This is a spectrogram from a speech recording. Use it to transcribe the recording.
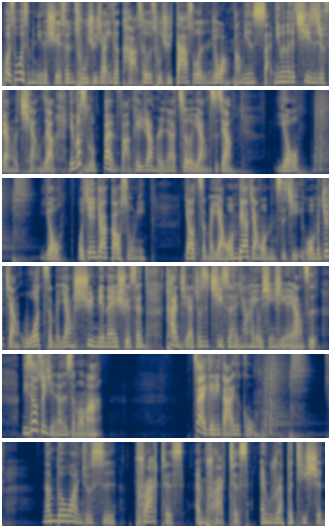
或者是为什么你的学生出去这样一个卡车出去，大家所有人就往旁边闪，因为那个气势就非常的强？这样有没有什么办法可以让人家这样子？这样有有，我今天就要告诉你。”要怎么样？我们不要讲我们自己，我们就讲我怎么样训练那些学生，看起来就是气势很强、很有信心的样子。你知道最简单是什么吗？再给你打一个鼓。Number one 就是 practice and practice and repetition。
